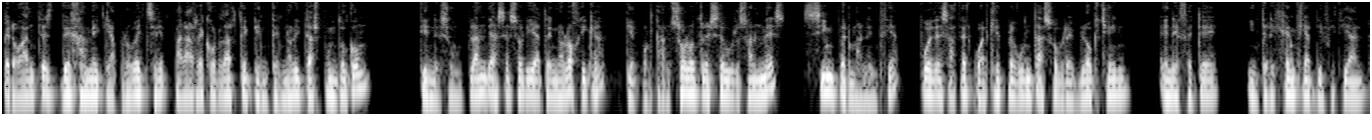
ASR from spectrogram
Pero antes déjame que aproveche para recordarte que en tecnolitas.com tienes un plan de asesoría tecnológica que por tan solo 3 euros al mes, sin permanencia, puedes hacer cualquier pregunta sobre blockchain, NFT, inteligencia artificial,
